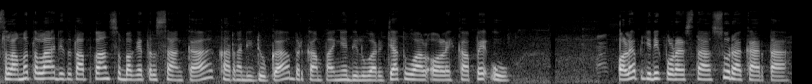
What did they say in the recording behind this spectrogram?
Selamat telah ditetapkan sebagai tersangka karena diduga berkampanye di luar jadwal oleh KPU oleh penyidik Polresta Surakarta.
